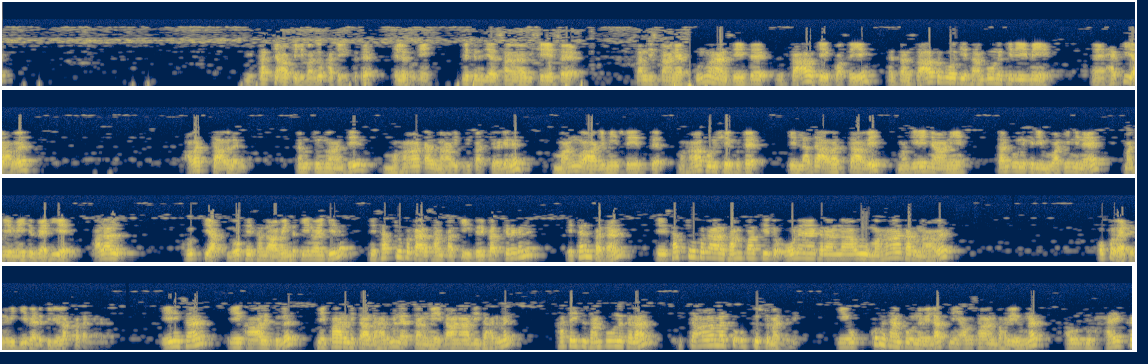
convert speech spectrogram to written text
මේ ප්‍රඥාව පිළිබඳව කටයුත්තට එළඹුණේ. මෙතනදී විශේෂ සම්දිස්ථානයක් උන්වහන්සේට ශ්‍රාවකයෙක් වශයෙන් නැත්නම් ශ්‍රාවක බෝධිය සම්පූර්ණ කිරීමේ හැකියාව අවස්ථාව ලැබුණා. නමුත් උන්වහන්සේ මහා කරුණාව ඉදිරිපත් කරගෙන මං වාගේ මේ ශ්‍රේෂ්ඨ මහා පුරුෂයෙකුට ඒ ලද අවස්ථාවේ මගේ ඥානය සම්පූර්ණ කිරීම වටින්නේ නැහැ. මගේ මේට වැඩිය පළල් කෘත්‍යයක් ලෝකේ සඳහා වෙන්න තියෙනවායි කියන මේ සත්‍යූපකාර සම්පත්තිය ඉදිරිපත් කරගෙන එතෙන් පටන් ඒ සත්‍යූපකාර සම්පත්තියට ඕනෑ කරන්නා වූ මහා කරුණාව ඔපවැටෙන විදිහ වැඩ පිළිවෙලක් පටන් ගන්නවා. ඒ නිසා ඒ කාලය තුල මේ පාරමිතා ධර්ම නැත්නම් මේ දාන ආදී ධර්ම කටයුතු සම්පූර්ණ කළා ඉතාමත් උත්කෘෂ්ඨ මට්ටමේ. ඒ ඔක්කොම සම්පූර්ණ වෙලත් මේ අවසාන භවයේ වුණත් අවුරුදු 6ක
